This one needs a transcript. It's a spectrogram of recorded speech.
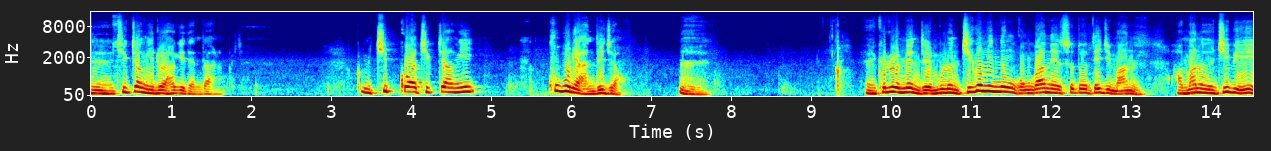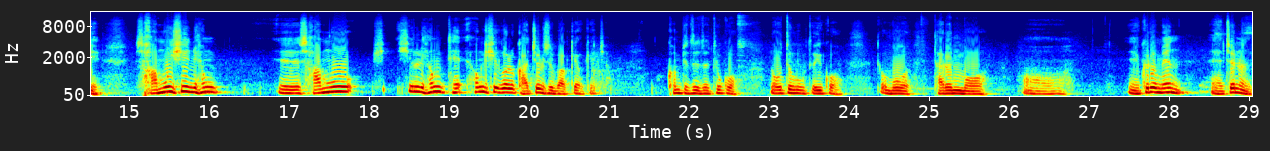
예, 직장 일을 하게 된다는 거죠. 그럼 집과 직장이 구분이 안 되죠. 네. 예, 그러려면 이제 물론 지금 있는 공간에서도 되지만 아마는 집이 사무실 형 예, 사무실 형태 형식을 갖출 수밖에 없겠죠. 컴퓨터도 두고 노트북도 있고 또 뭐 다른 뭐 어, 예, 그러면 예, 저는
